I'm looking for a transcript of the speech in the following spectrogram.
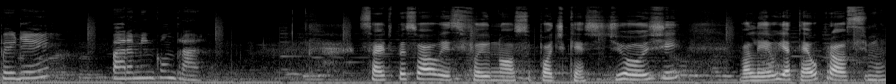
perder para me encontrar. Certo, pessoal? Esse foi o nosso podcast de hoje. Valeu e até o próximo.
